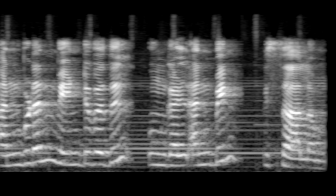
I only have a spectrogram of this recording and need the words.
அன்புடன் வேண்டுவது உங்கள் அன்பின் விசாலம்.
